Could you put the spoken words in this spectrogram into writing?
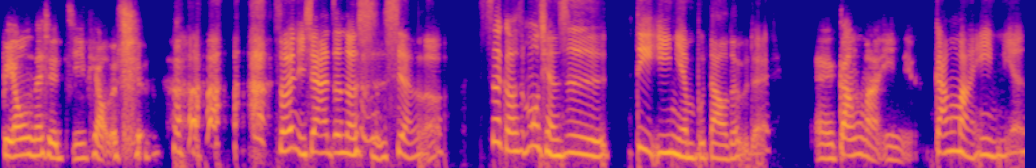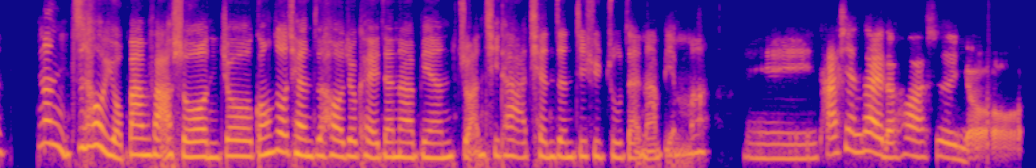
不用那些机票的钱。所以你现在真的实现了。这个是目前是第一年不到，对不对？哎，刚满一年。刚满一年，那你之后有办法说，你就工作签之后就可以在那边转其他的签证，继续住在那边吗？嗯，他现在的话是有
